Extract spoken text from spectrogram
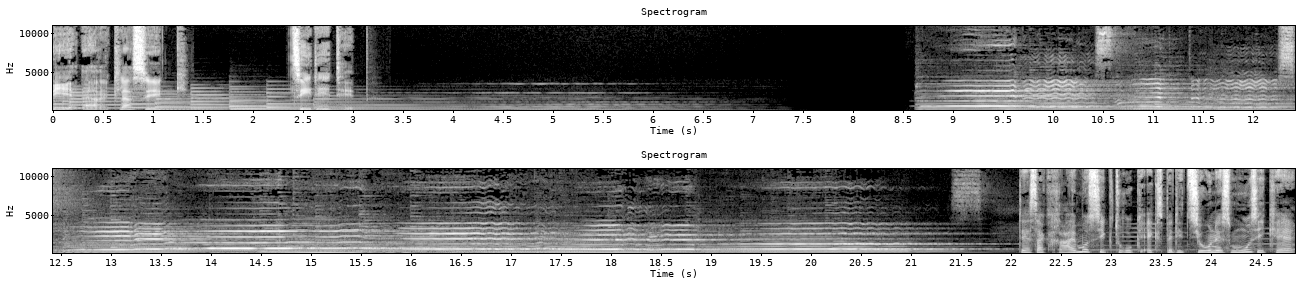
BR Klassik. CD-Tipp Der Sakralmusikdruck Expeditiones Musicae,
